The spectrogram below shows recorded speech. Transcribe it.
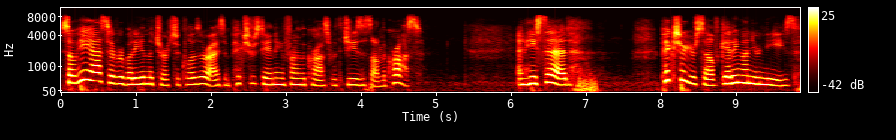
So he asked everybody in the church to close their eyes and picture standing in front of the cross with Jesus on the cross. And he said, Picture yourself getting on your knees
